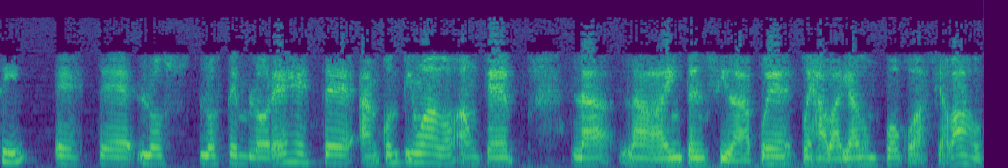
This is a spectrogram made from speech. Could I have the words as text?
sí, este, los, los temblores este, han continuado, aunque la, la intensidad pues, pues ha variado un poco hacia abajo.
